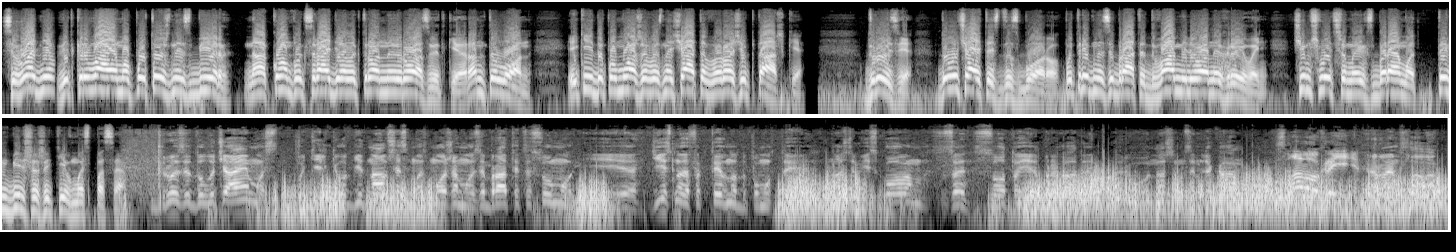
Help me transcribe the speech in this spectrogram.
Сьогодні відкриваємо потужний збір на комплекс радіоелектронної розвідки Рантелон, який допоможе визначати ворожі пташки. Друзі, долучайтесь до збору. Потрібно зібрати 2 мільйони гривень. Чим швидше ми їх зберемо, тим більше життів ми спасемо. Друзі, долучаємось, бо тільки об'єднавшись, ми зможемо зібрати цю суму і дійсно ефективно допомогти нашим військовим з сотої бригади нашим землякам. Слава Україні! Героям слава!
